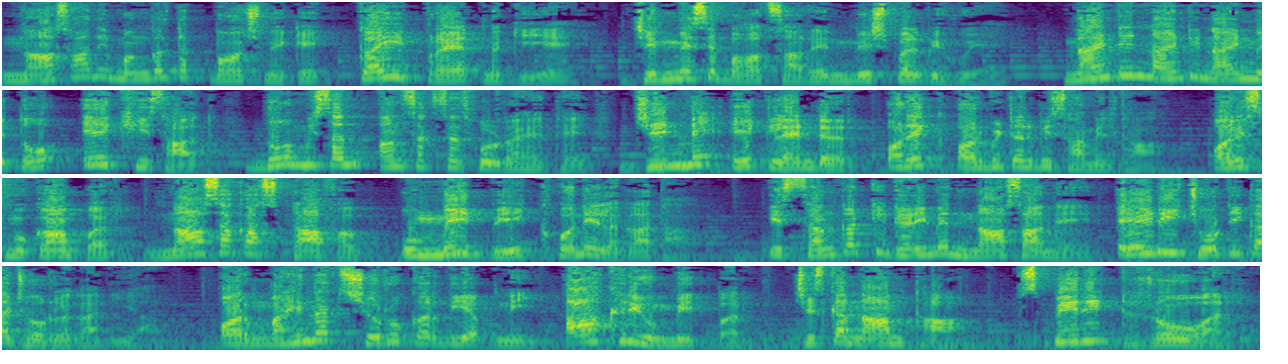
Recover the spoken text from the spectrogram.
नासा ने मंगल तक पहुँचने के कई प्रयत्न किए, जिनमें से बहुत सारे निष्फल भी हुए। 1999 में तो एक ही साथ दो मिशन अनसक्सेसफुल रहे थे, जिनमें एक लैंडर और एक ऑर्बिटर भी शामिल था। और इस मुकाम पर नासा का स्टाफ अब उम्मीद भी खोने लगा था। इस संकट की घड़ी में नासा ने एडी चोटी का ज़ोर लगा दिया और मेहनत शुरू कर दी अपनी आखिरी उम्मीद पर, जिसका नाम था स्पिरिट रोवर।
